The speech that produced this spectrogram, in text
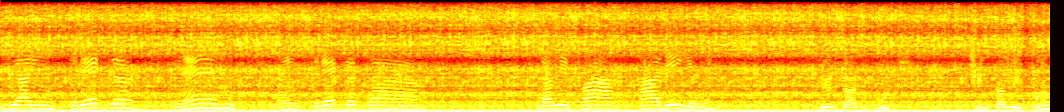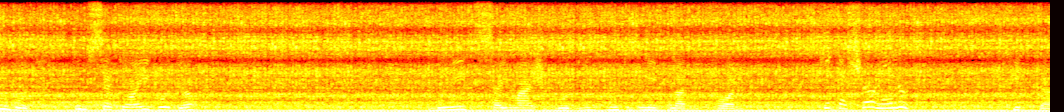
e a entrega, né? A entrega da para levar a areia, né? Verdade, Good. A gente tá levando, Good. Tudo certinho aí, Good, ó. Bonita essa imagem, Good. Muito bonito lá de fora. Fica show, né, Lu? fica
